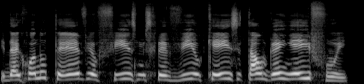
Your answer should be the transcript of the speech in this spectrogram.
E daí quando teve, eu fiz, me inscrevi, o case e tal, ganhei e fui.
